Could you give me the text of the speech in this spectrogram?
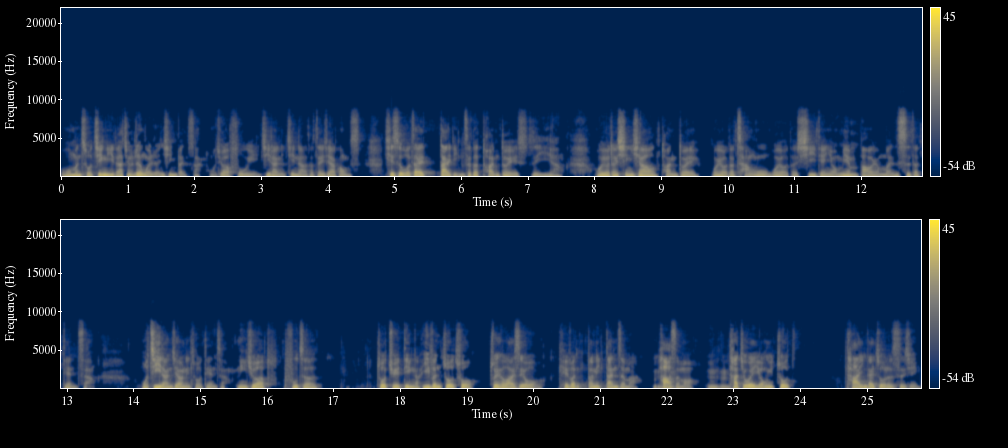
我们所经历的，他就认为人性本善，我就要赋予。既然你进来到这家公司，其实我在带领这个团队也是一样。我有的行销团队，我有的常务，我有的西点，有面包，有门市的店长。我既然叫你做店长，你就要负责做决定啊。even 做错，最后还是有 Kevin 帮你担着嘛。怕什么？嗯嗯，他就会勇于做。他应该做的事情，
